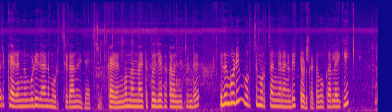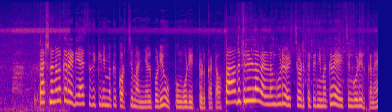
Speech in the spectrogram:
ഒരു കിഴങ്ങും കൂടി ഇതിലാണ്ട് മുറിച്ചിടാന്ന് വിചാരിച്ചു. കിഴങ്ങും നന്നായിട്ട് തൊലിയൊക്കെ കളഞ്ഞിട്ടുണ്ട്. ഇതും കൂടി മുറിച്ച് മുറിച്ച് അങ്ങനെ അങ്ങോട്ട് ഇട്ട് കൊടുക്കട്ടെ കുക്കറിലേക്ക് കഷ്ണങ്ങളൊക്കെ റെഡിയായ സ്ഥിതിക്ക് നമുക്ക് കുറച്ച് മഞ്ഞൾപ്പൊടിയും ഉപ്പും കൂടി ഇട്ട് കൊടുക്കട്ടോ പാകത്തിനുള്ള വെള്ളം കൂടി ഒഴിച്ചു കൊടുത്തിട്ട് നമുക്ക് വേവിച്ചും കൂടി ഇരിക്കണേ.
